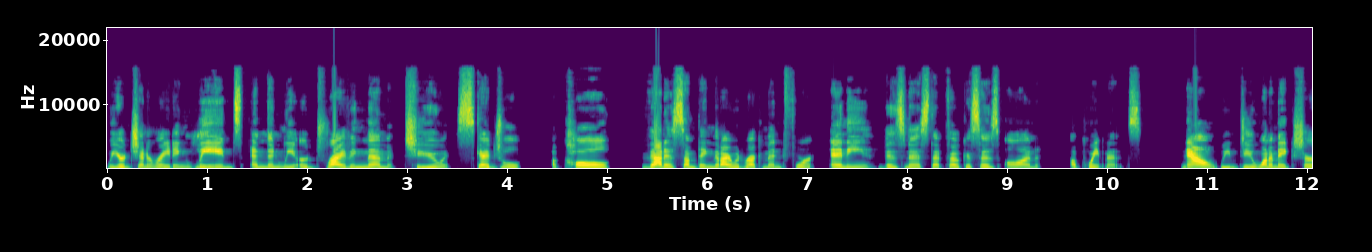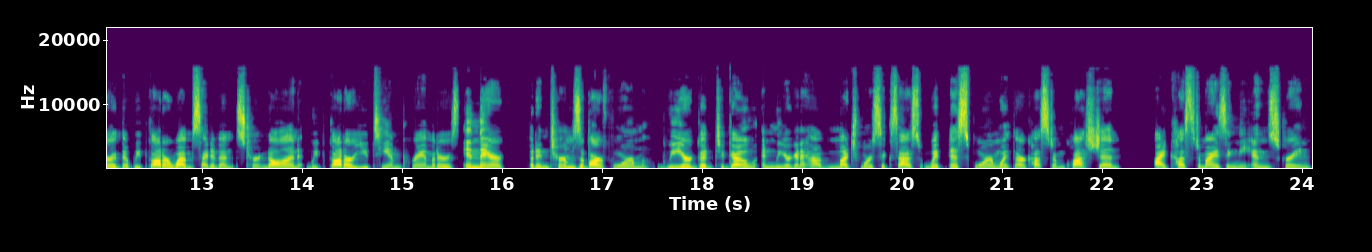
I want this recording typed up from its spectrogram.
We are generating leads and then we are driving them to schedule a call. That is something that I would recommend for any business that focuses on appointments. Now, we do want to make sure that we've got our website events turned on, we've got our UTM parameters in there. But in terms of our form, we are good to go and we are going to have much more success with this form with our custom question by customizing the end screen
